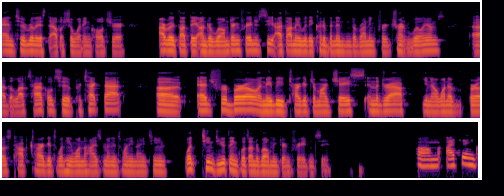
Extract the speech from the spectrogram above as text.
and to really establish a winning culture. I really thought they underwhelmed during free agency. I thought maybe they could have been in the running for Trent Williams, uh, the left tackle, to protect that uh, edge for Burrow and maybe target Ja'Marr Chase in the draft. You know, one of Burrow's top targets when he won the Heisman in 2019. What team do you think was underwhelming during free agency? Um, I think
